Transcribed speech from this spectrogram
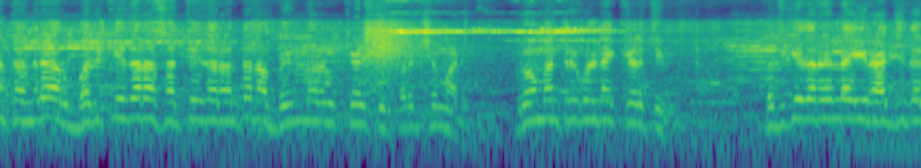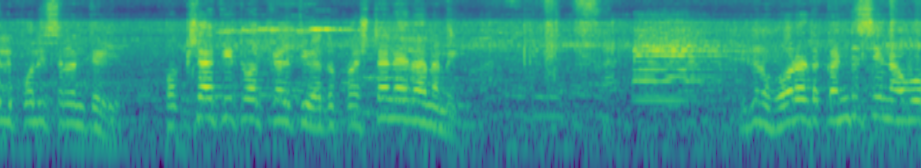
ಅಂತಂದರೆ ಅವ್ರು ಬದುಕಿದಾರ, ಸತ್ತಿದಾರ ಅಂತ ನಾವು ಬೆಂಗಳೂರಲ್ಲಿ ಕೇಳ್ತೀವಿ, ಪರೀಕ್ಷೆ ಮಾಡಿ. ಗೃಹ ಮಂತ್ರಿಗಳನ್ನೇ ಕೇಳ್ತೀವಿ. ಬದುಕಿದಾರೆಲ್ಲ ಈ ರಾಜ್ಯದಲ್ಲಿ ಪೊಲೀಸರು ಅಂತೇಳಿ ಪಕ್ಷಾತೀತವಾಗಿ ಕೇಳ್ತೀವಿ. ಅದು ಪ್ರಶ್ನೆನೇ ಇಲ್ಲ ನಮಗೆ. ಇದನ್ನು ಹೋರಾಟ ಖಂಡಿಸಿ ನಾವು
